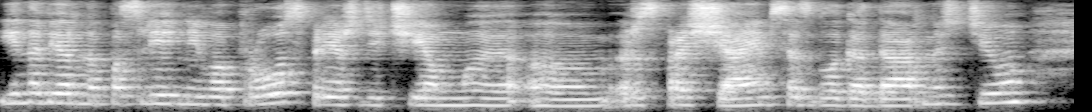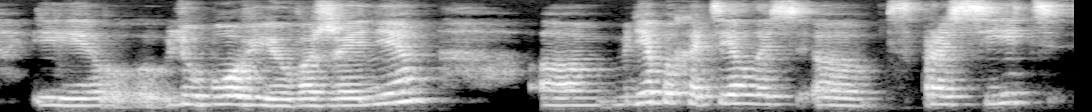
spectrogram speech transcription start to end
И, наверное, последний вопрос, прежде чем мы э, распрощаемся с благодарностью и любовью и уважением. Мне бы хотелось спросить,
